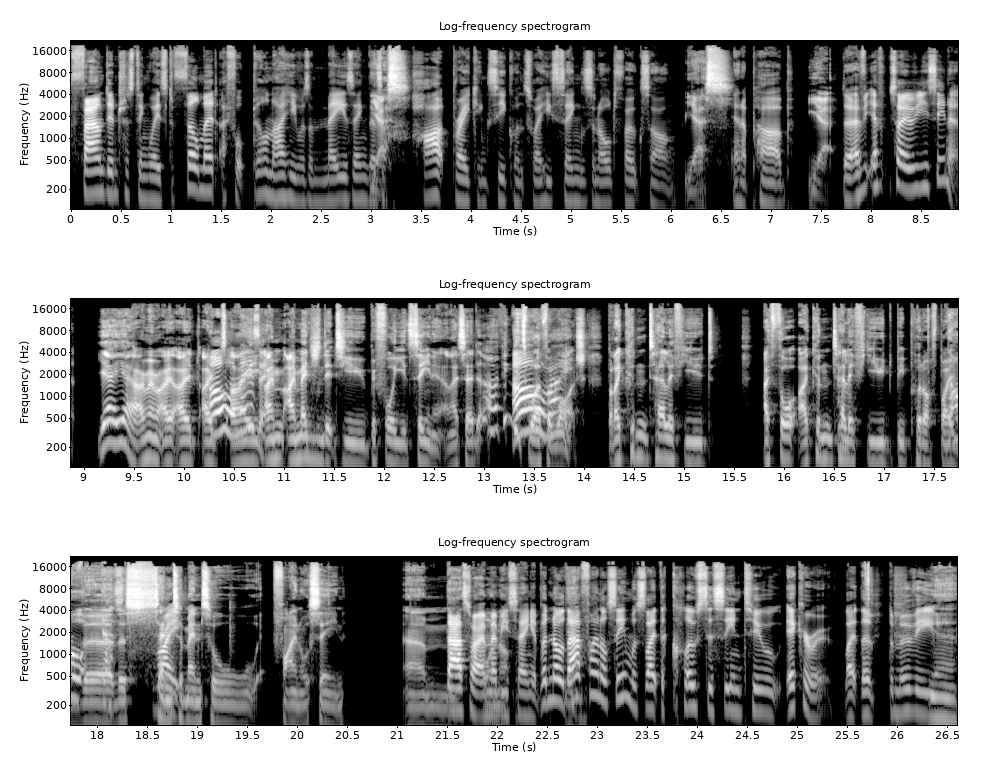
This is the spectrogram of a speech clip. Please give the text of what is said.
found interesting ways to film it. I thought Bill Nighy was amazing. There's Yes. a heartbreaking sequence where he sings an old folk song yes. in a pub. Yeah. The- Have you, so have you seen it? Yeah, yeah. I remember. I, I, I, Oh, I. I, I mentioned it to you before you'd seen it, and I said, "Oh, I think it's Oh, worth right. a watch. But I couldn't tell if you'd. I thought I couldn't tell if you'd be put off by Oh, the the right. sentimental final scene. Um, That's right. I remember you not. saying it. But no, that Yeah. final scene was like the closest scene to Ikiru. Like the, the movie Yeah,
